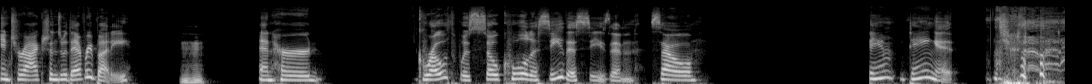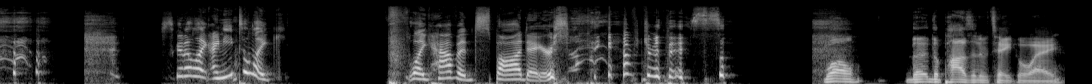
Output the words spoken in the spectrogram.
interactions with everybody Mhm. and her growth was so cool to see this season so damn dang it just gonna like I need to like like have a spa day or something after this. well, the the positive takeaway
